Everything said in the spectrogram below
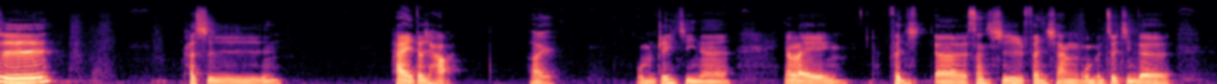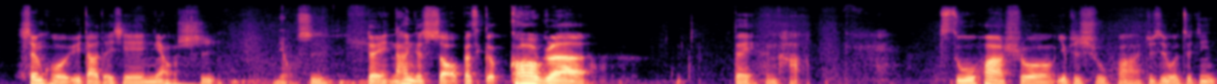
始，开始。嗨，大家好，嗨，我们这一集呢，要来分呃，算是分享我们最近的生活遇到的一些鸟事。鸟事，对，然后你的手不要再给我扣了。对，很好。俗话说，也不是俗话，就是我最近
